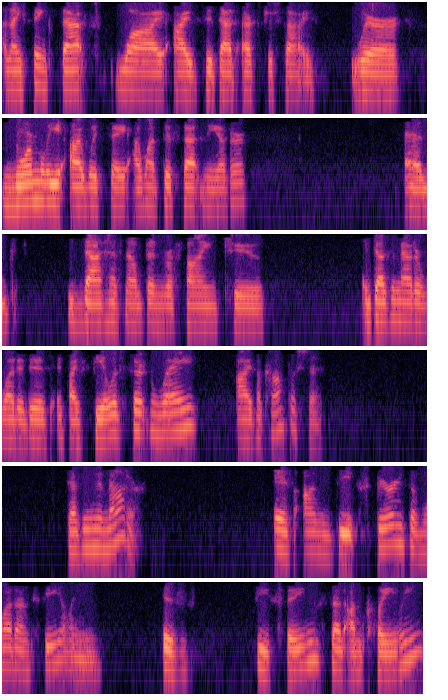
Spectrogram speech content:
And I think that's why I did that exercise where normally I would say, I want this, that, and the other. And that has now been refined to, it doesn't matter what it is. If I feel a certain way, I've accomplished it. Doesn't even matter. If I'm the experience of what I'm feeling is these things that I'm claiming,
